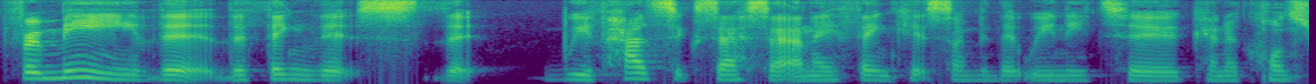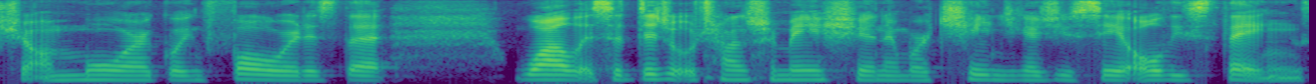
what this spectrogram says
for me, the the thing that's that we've had success at, and I think it's something that we need to kind of concentrate on more going forward, is that while it's a digital transformation and we're changing, as you say, all these things,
